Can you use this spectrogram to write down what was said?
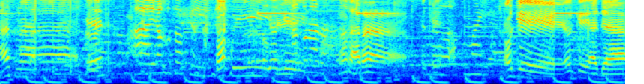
Hasna. Oke. Hai, aku Sofi. Sofi. Oke. Aku Rara. Oh, Rara. Halo, aku Maya. Oke, oke ada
